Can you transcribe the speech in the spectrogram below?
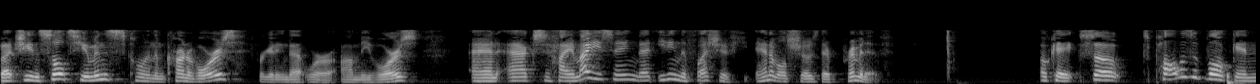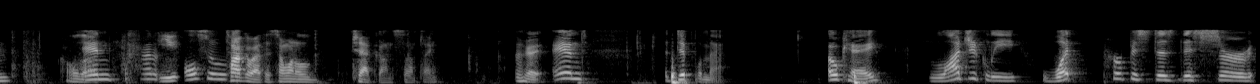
But she insults humans, calling them carnivores, forgetting that we're omnivores, and acts high and mighty, saying that eating the flesh of animals shows they're primitive. Okay, so Paul is a Vulcan, Hold on. and kind of You- also Talk about this. I want to check on something. Okay, and a diplomat. Okay, logically, what purpose does this serve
